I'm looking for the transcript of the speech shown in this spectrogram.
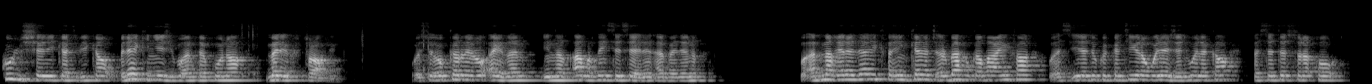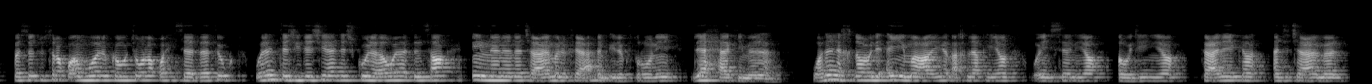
كل الشركات بك ولكن يجب أن تكون ملك الترافيك وسأكرر أيضا إن الأمر ليس سهلا أبدا. وأما غير ذلك فإن كانت أرباحك ضعيفة وأسئلتك كثيرة ولا جدوى لك فستسرق فستسرق أموالك وتغلق حساباتك. ولن تجد جهة تشكلها ولا تنسى إننا نتعامل في عالم إلكتروني لا حاكم له. ولا يخضع لأي معايير أخلاقية وإنسانية أو دينية. فعليك أن تتعامل.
